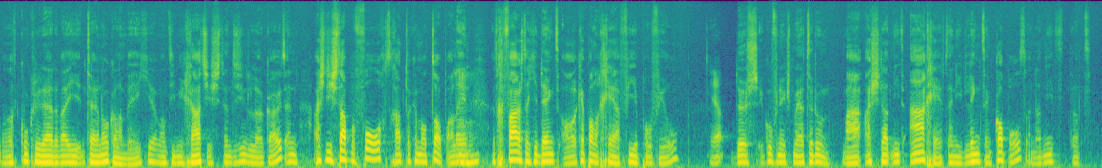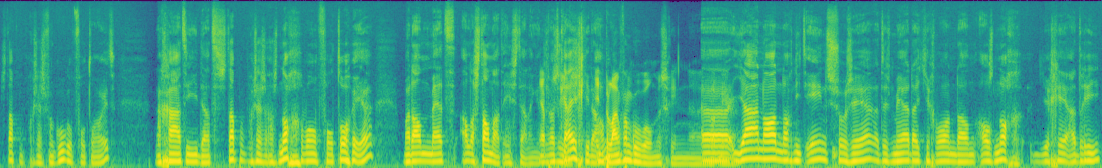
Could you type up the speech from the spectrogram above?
Want dat concludeerden wij hier intern ook al een beetje. Want die migratieassistenten zien er leuk uit. En als je die stappen volgt, gaat het ook helemaal top. Alleen Mhm. het gevaar is dat je denkt, oh ik heb al een GA4 profiel. Ja. Dus ik hoef niks meer te doen. Maar als je dat niet aangeeft en niet linkt en koppelt. En dat niet dat stappenproces van Google voltooit. Dan gaat hij dat stappenproces alsnog gewoon voltooien. Maar dan met alle standaardinstellingen. Ja, dus wat krijg je dan? In het belang van Google misschien. eh, Eh, ja, nou, nog niet eens zozeer. Het is meer dat je gewoon dan alsnog je GA3,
